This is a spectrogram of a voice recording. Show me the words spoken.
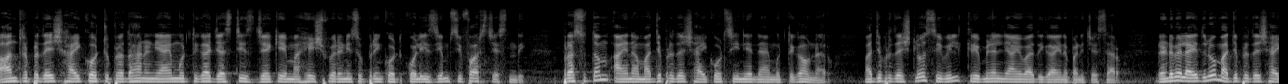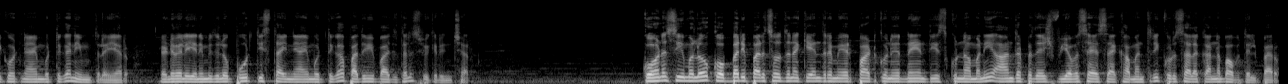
ఆంధ్రప్రదేశ్ హైకోర్టు ప్రధాన న్యాయమూర్తిగా జస్టిస్ జేకే మహేశ్వరిని సుప్రీంకోర్టు కొలీజియం సిఫార్సు చేసింది. ప్రస్తుతం ఆయన మధ్యప్రదేశ్ హైకోర్టు సీనియర్ న్యాయమూర్తిగా ఉన్నారు. మధ్యప్రదేశ్లో సివిల్ క్రిమినల్ న్యాయవాదిగా ఆయన పనిచేశారు. రెండు వేల ఐదులో మధ్యప్రదేశ్ హైకోర్టు న్యాయమూర్తిగా నియమితులయ్యారు. రెండు వేల ఎనిమిదిలో పూర్తిస్థాయి న్యాయమూర్తిగా పదవీ బాధ్యతలు స్వీకరించారు. కోనసీమలో కొబ్బరి పరిశోధన కేంద్రం ఏర్పాటుకు నిర్ణయం తీసుకున్నామని ఆంధ్రప్రదేశ్ వ్యవసాయ శాఖ మంత్రి కురసాల కన్నబాబు తెలిపారు.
